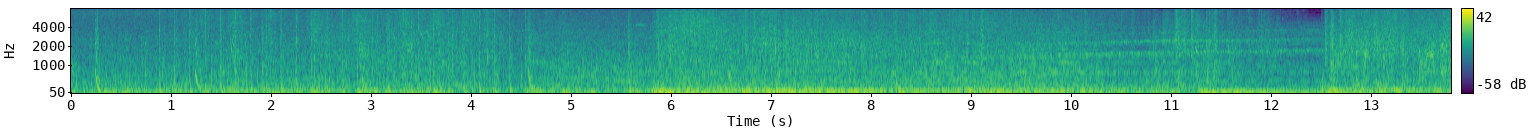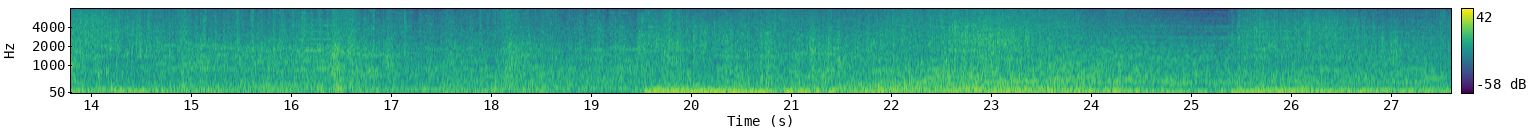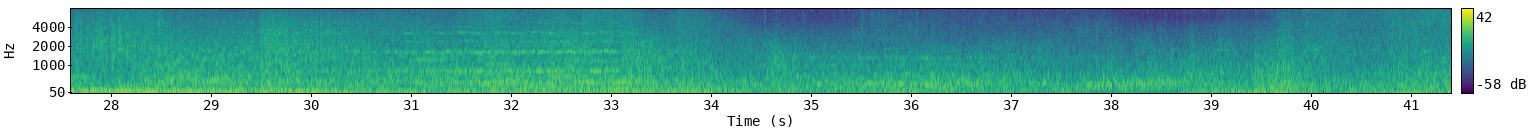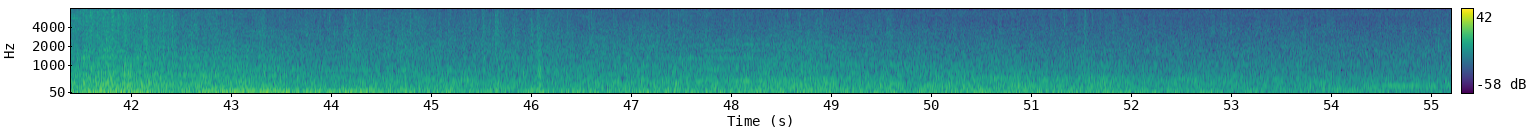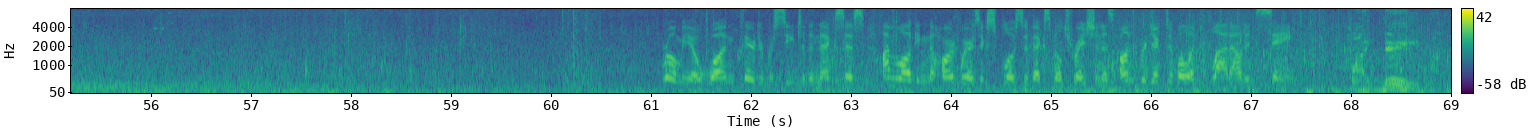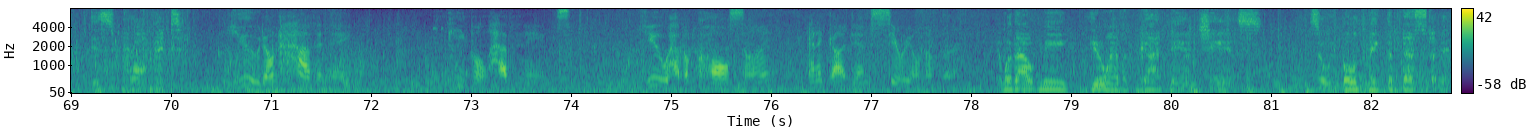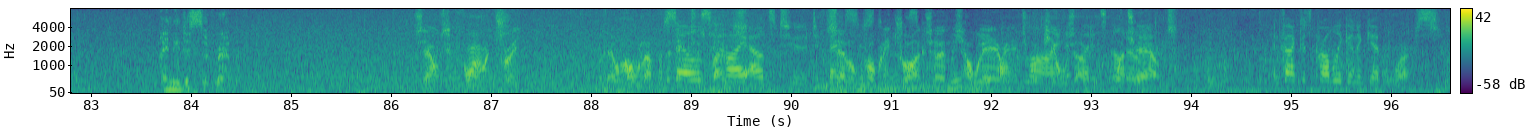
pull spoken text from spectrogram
Romeo 1, clear to proceed to the Nexus. I'm logging the hardware's explosive exfiltration as unpredictable and flat out insane. My name is Prophet. You don't have a name. People have names. You have a call sign and a goddamn serial number. And without me, you don't have a goddamn chance. So we both make the best of it. I need a sit rep. Cells in full That. retreat. And they'll hold up at the Cells high altitude defense Cell will probably try and turn this whole area into a kill zone. But it's not Watch out. In fact, it's probably gonna get worse.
